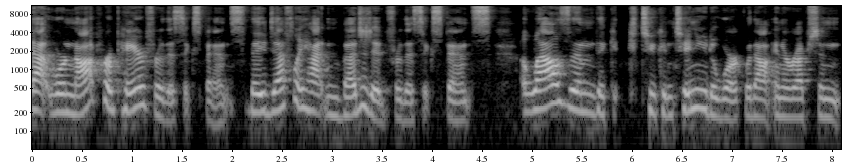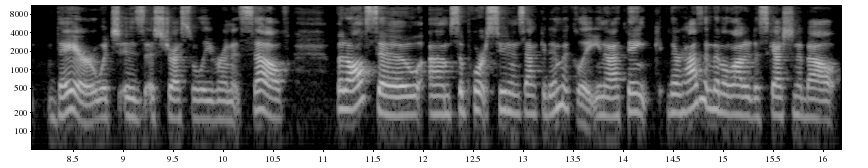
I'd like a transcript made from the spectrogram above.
that were not prepared for this expense. They definitely hadn't budgeted for this expense. Allows them to, to continue to work without interruption there, which is a stress reliever in itself but also um, support students academically. You know, I think there hasn't been a lot of discussion about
